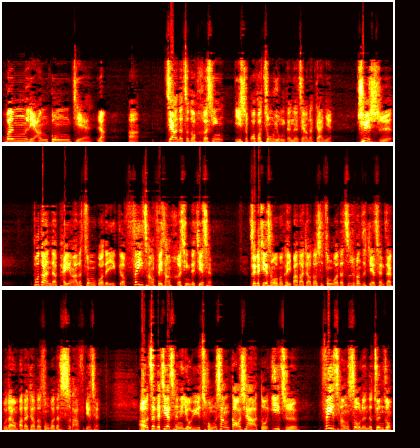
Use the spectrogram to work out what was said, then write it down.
温良恭俭让啊，这样的这种核心意识，包括中庸等等这样的概念，确实不断的培养了中国的一个非常非常核心的阶层。这个阶层我们可以把它叫做是中国的知识分子阶层，在古代我们把它叫做中国的士大夫阶层。而这个阶层由于从上到下都一直非常受人的尊重，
